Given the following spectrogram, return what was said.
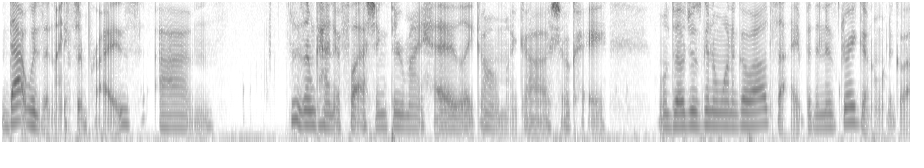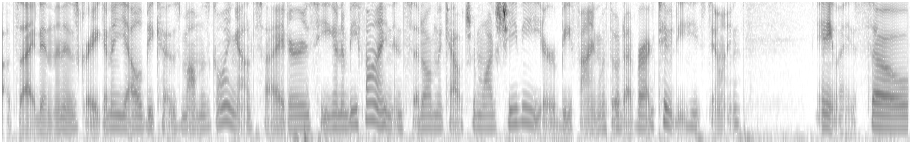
that was a nice surprise. Um, as I'm kind of flashing through my head, like, oh my gosh, okay, well, Dojo's gonna want to go outside, but then is Gray gonna want to go outside? And then is Gray gonna yell because Mama's going outside, or is he gonna be fine and sit on the couch and watch TV, or be fine with whatever activity he's doing? Anyways, so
